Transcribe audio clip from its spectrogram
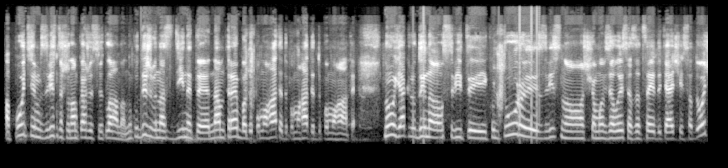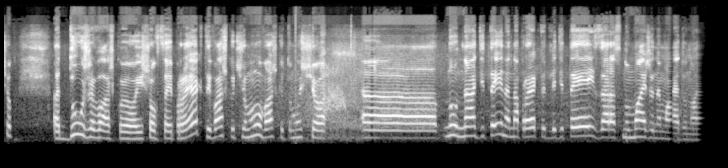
А потім, звісно, що нам кажуть, Світлана, ну куди ж ви нас дінете? Нам треба допомагати, допомагати, допомагати. Ну як людина освіти і культури, звісно, що ми взялися за цей дитячий садочок. Дуже важко йшов цей проект. І важко чому? Важко, тому що е, ну, на дітей, на, на проекти для дітей зараз ну майже немає донатів.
